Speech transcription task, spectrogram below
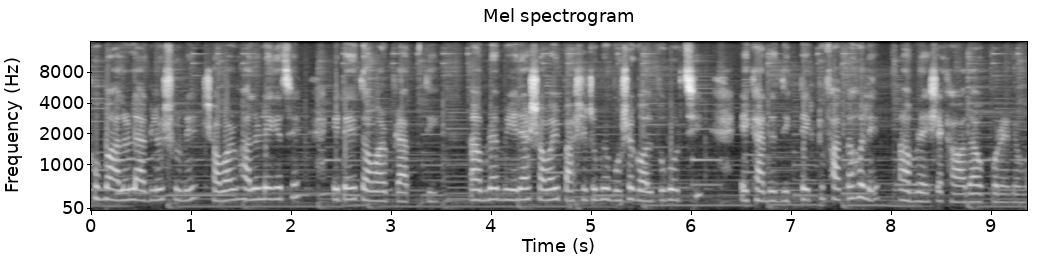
খুব ভালো লাগল শুনে, সবার ভালো লেগেছে, এটাই তো আমার প্রাপ্তি। আমরা মেয়েরা সবাই পাশে টুমে বসে গল্প করছি, এখানের দিকটা একটু ফাঁকা হলে আমরা এসে খাওয়া দাওয়া করে নেব।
